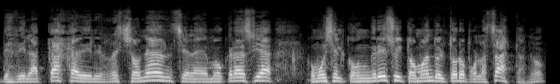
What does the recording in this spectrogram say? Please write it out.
desde la caja de resonancia a la democracia, como es el Congreso, y tomando el toro por las astas, ¿no?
